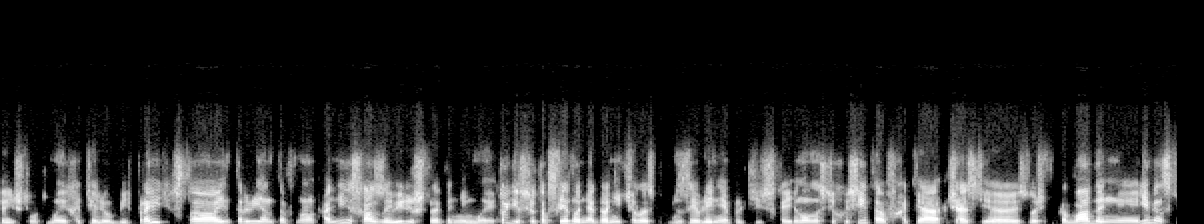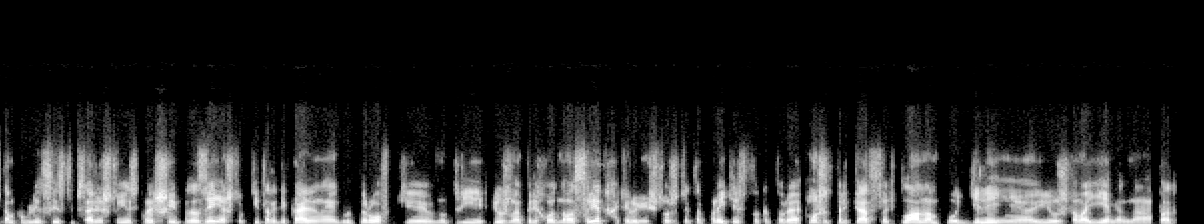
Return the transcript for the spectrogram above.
говорить, что вот мы хотели убить правительство интервентов, но они сразу заявили, что это не мы. В итоге все это обследование ограничилось заявлением политической виновности хуситов, хотя часть э, источников в Адане, йеменские там публицисты писали, что есть большие подозрения, что какие-то радикальные группировки внутри Южного переходного совета хотели уничтожить это правительство, которое может препятствовать планам по отделению Южного Йемена под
